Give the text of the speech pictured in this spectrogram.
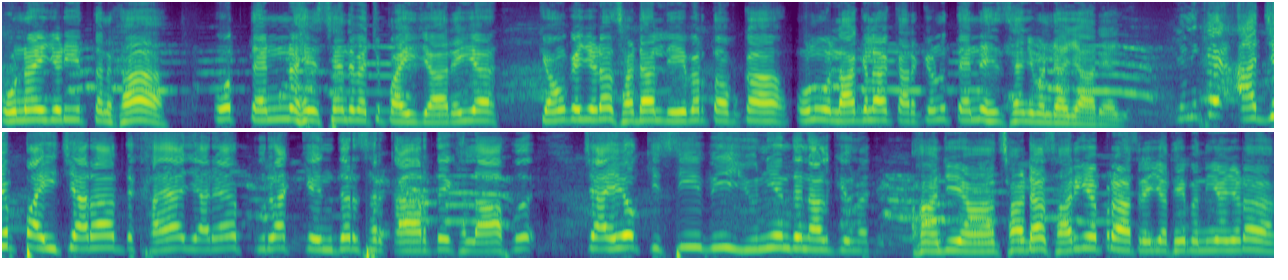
ਉਹਨਾਂ ਦੀ ਜਿਹੜੀ ਤਨਖਾਹ ਉਹ ਤਿੰਨ ਹਿੱਸਿਆਂ ਦੇ ਵਿੱਚ ਪਾਈ ਜਾ ਰਹੀ ਆ ਕਿਉਂਕਿ ਜਿਹੜਾ ਸਾਡਾ ਲੇਬਰ ਤਬਕਾ ਉਹਨੂੰ ਅਲੱਗ-ਅਲੱਗ ਕਰਕੇ ਉਹਨੂੰ ਤਿੰਨ ਹਿੱਸਿਆਂ 'ਚ ਵੰਡਿਆ ਜਾ ਰਿਹਾ ਜੀ। ਯਾਨੀ ਕਿ ਅੱਜ ਭਾਈਚਾਰਾ ਦਿਖਾਇਆ ਜਾ ਰਿਹਾ ਹੈ ਪੂਰਾ ਕੇਂਦਰ ਸਰਕਾਰ ਦੇ ਖਿਲਾਫ ਚਾਹੇ ਉਹ ਕਿਸੇ ਵੀ ਯੂਨੀਅਨ ਦੇ ਨਾਲ ਕਿਉਂ ਨਾ ਜੁੜੇ। ਹਾਂਜੀ ਹਾਂ ਸਾਡਾ ਸਾਰੀਆਂ ਭਰਾਤਰੀ ਜਥੇਬੰਦੀਆਂ ਜਿਹੜਾ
